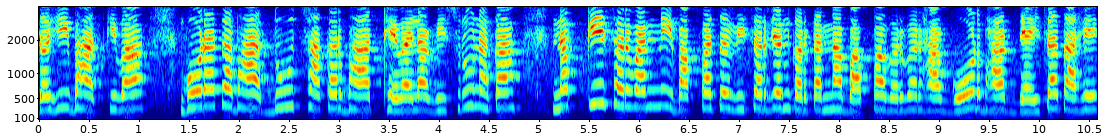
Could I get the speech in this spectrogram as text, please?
दही भात किंवा गोडाचा भात दूध साखर भात ठेवायला विसरू नका. नक्की सर्वांनी बाप्पाचं विसर्जन करताना बाप्पाबरोबर हा गोड भात द्यायचाच आहे.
